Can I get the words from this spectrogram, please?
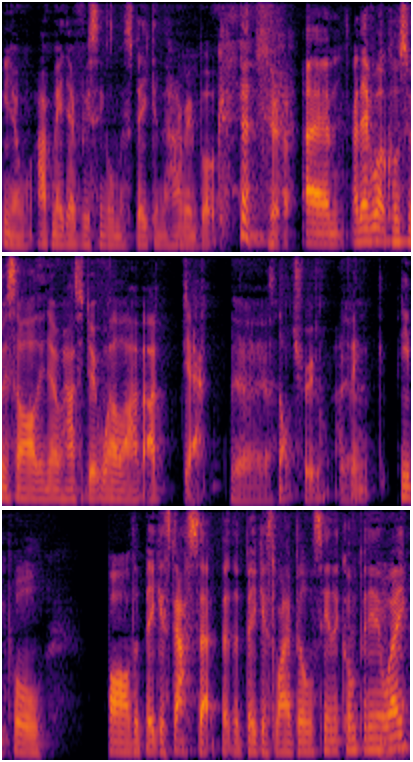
you know I've made every single mistake in the hiring book, Yeah, um, and everyone comes to me and says, "Oh, they know how to do it well." I, I, yeah, yeah, yeah. it's not true. I Yeah. think people are the biggest asset, but the biggest liability in the company in a way.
